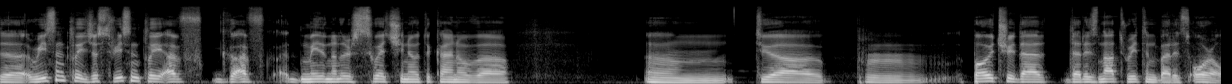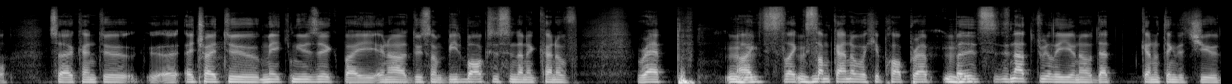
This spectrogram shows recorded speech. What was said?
uh, recently just recently i've I've made another switch you know to kind of uh, um to uh pr- poetry that that is not written but it's oral so i kind of uh, i try to make music by you know I do some beatboxes and then i kind of rap Mhm. like it's like Mhm. some kind of a hip hop rap but Mhm. it's, it's not really you know that kind of thing that you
